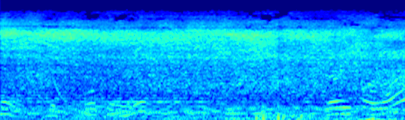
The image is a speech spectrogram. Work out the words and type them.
so, let's walk over here. Very far out.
